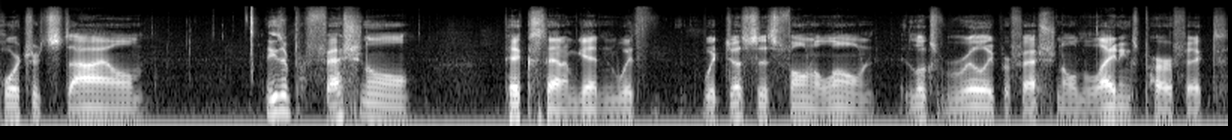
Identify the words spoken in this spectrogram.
portrait style. These are professional pics that I'm getting with with just this phone alone. It looks really professional. The lighting's perfect.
